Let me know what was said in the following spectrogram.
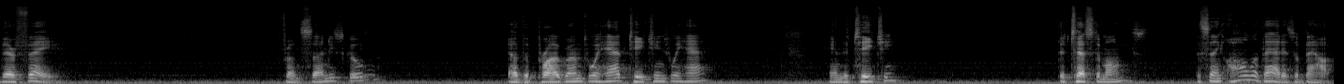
their faith. From Sunday school, of the programs we have, teachings we have, and the teaching, the testimonies, the thing, all of that is about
